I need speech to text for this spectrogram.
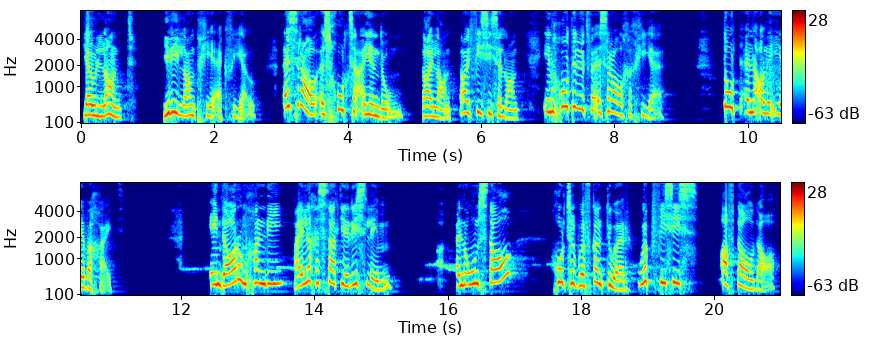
jou land, hierdie land gee ek vir jou. Israel is God se eiendom, daai land, daai fisiese land en God het dit vir Israel gegee tot in alle ewigheid. En daarom gaan die heilige stad Jerusalem in ons taal God se hoofkantoor ook fisies aftaal daar.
